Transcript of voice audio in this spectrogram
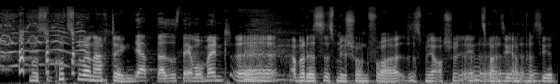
musst du kurz drüber nachdenken. Ja, das ist der Moment. Äh, aber das ist mir schon vor, das ist mir auch schon in den 20ern passiert.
